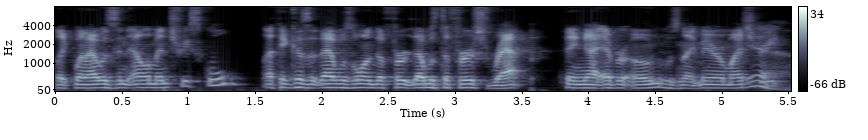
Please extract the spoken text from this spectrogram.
like when I was in elementary school. I think because that was one of the first that was the first rap thing I ever owned was Nightmare on My Street. Yeah.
